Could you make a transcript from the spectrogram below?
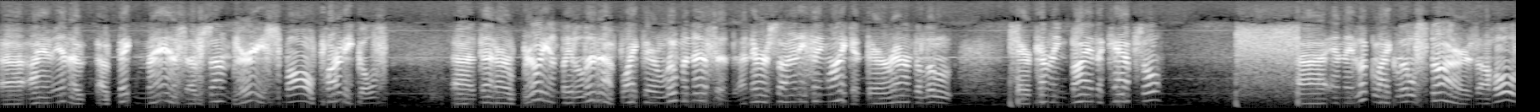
Uh, I'm in a, a big mass of some very small particles uh, that are brilliantly lit up, like they're luminescent. I never saw anything like it. They're around a little, they're coming by the capsule, uh, and they look like little stars, a whole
